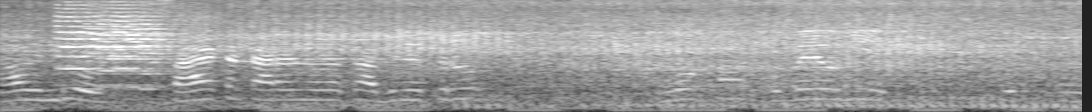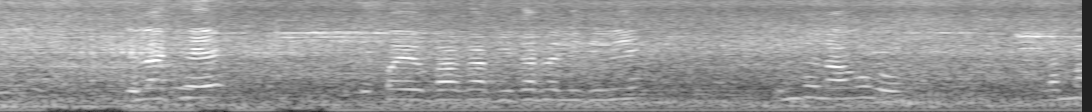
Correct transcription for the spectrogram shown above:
ನಾವಿಂದು ಸಹಾಯಕ ಕಾರ್ಯನಿರ್ವಾಹಕ ಅಭಿನೇತರು, ಲೋಕ ಉಪಯೋಗಿ ಇಲಾಖೆ ಉಪವಿಭಾಗ ಬೀದರ್ನಲ್ಲಿದ್ದೀವಿ. ಇಂದು ನಾವು ನಮ್ಮ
